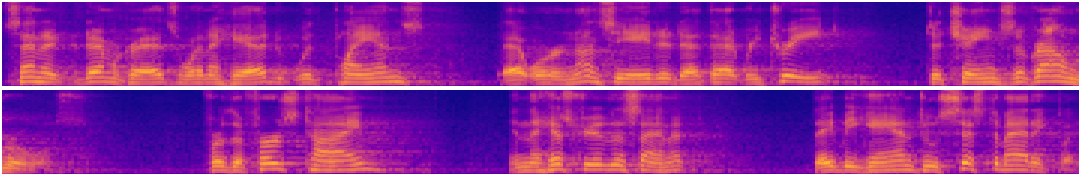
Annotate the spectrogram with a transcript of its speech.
Senate Democrats went ahead with plans that were enunciated at that retreat to change the ground rules. For the first time in the history of the Senate, they began to systematically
